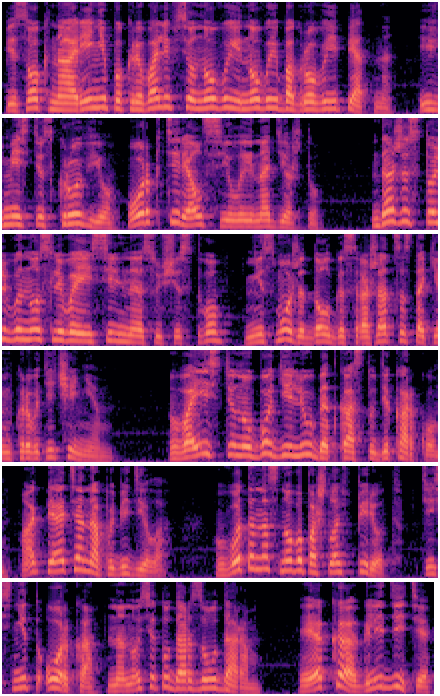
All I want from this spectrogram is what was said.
Песок на арене покрывали все новые и новые багровые пятна, и вместе с кровью орк терял силы и надежду. Даже столь выносливое и сильное существо не сможет долго сражаться с таким кровотечением. Воистину, боги любят касту Дикарку. Опять она победила. Вот она снова пошла вперед. Теснит орка, наносит удар за ударом. Эка, глядите,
